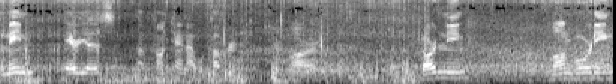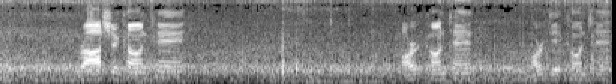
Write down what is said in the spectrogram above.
The main areas of content I will cover are gardening, longboarding, Rasha content, art content, market content,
